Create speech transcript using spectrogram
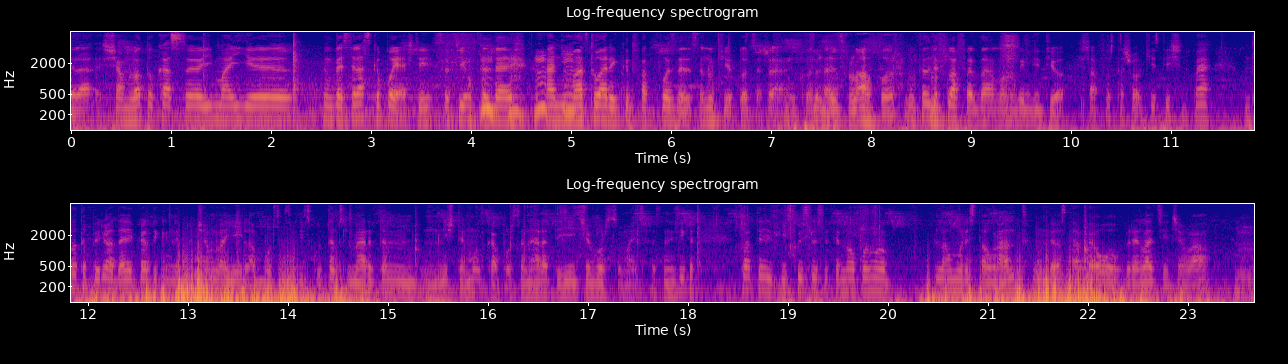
era, și am luat-o ca să îi mai uh, înveselească pe ea, știi? Să fie un fel de animatoare cât fac pozele, să nu fie toți așa Fel de încontați. flapper. Un fel de fluffer, da, m-am gândit eu. Și a fost așa o chestie și după aia, în toată perioada aia, chiar de când ne duceam la ei la bursă să discutăm, să le mai arătăm niște mocap să ne arate ei ce vor să mai să ne zică, toate discuțiile se terminau pe urmă la un restaurant unde ăsta avea o relație ceva Mm.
